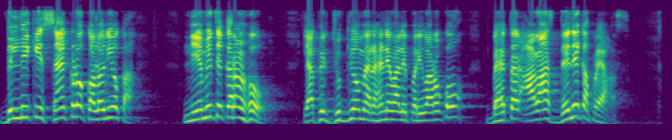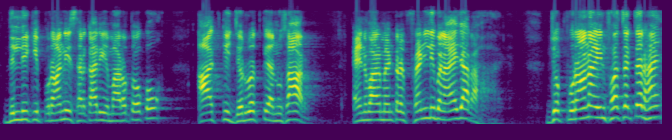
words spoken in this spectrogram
दिल्ली की सैकड़ों कॉलोनियों का नियमितीकरण हो या फिर झुग्गियों में रहने वाले परिवारों को बेहतर आवास देने का प्रयास, दिल्ली की पुरानी सरकारी इमारतों को आज की ज़रूरत के अनुसार एनवायरमेंटल फ्रेंडली बनाया जा रहा है। जो पुराना इंफ्रास्ट्रक्चर है,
